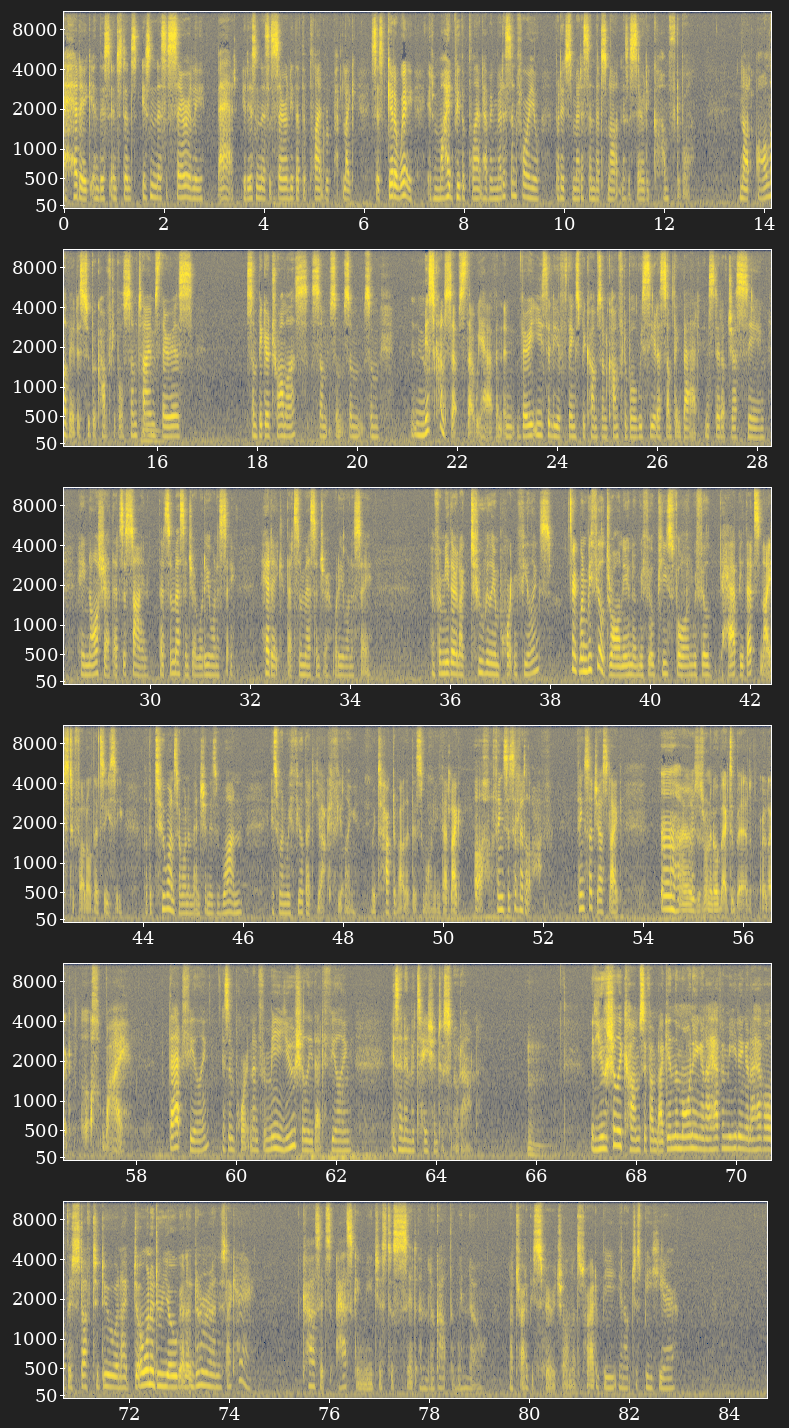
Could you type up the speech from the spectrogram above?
a headache in this instance isn't necessarily bad. It isn't necessarily that the plant rep- like says get away. It might be the plant having medicine for you, but it's medicine that's not necessarily comfortable. Not all of it is super comfortable. Sometimes Mm. there is some bigger traumas, some some some some misconcepts that we have and, and very easily if things becomes uncomfortable we see it as something bad instead of just seeing hey nausea that's a sign that's a messenger what do you want to say headache that's a messenger what do you want to say and for me they're like two really important feelings. Like when we feel drawn in and we feel peaceful and we feel happy that's nice to follow. That's easy. But the two ones i want to mention is one is when we feel that yuck feeling. We talked about it this morning that like oh things is a little off. Things are just like i just want to go back to bed. Or like why? That feeling is important. And for me usually that feeling is an invitation to slow down Mm. it usually comes if I'm like in the morning and I have a meeting and I have all this stuff to do and I don't want to do yoga and I and it's like, hey, because it's asking me just to sit and look out the window, not try to be spiritual, not try to be, you know, just be here.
